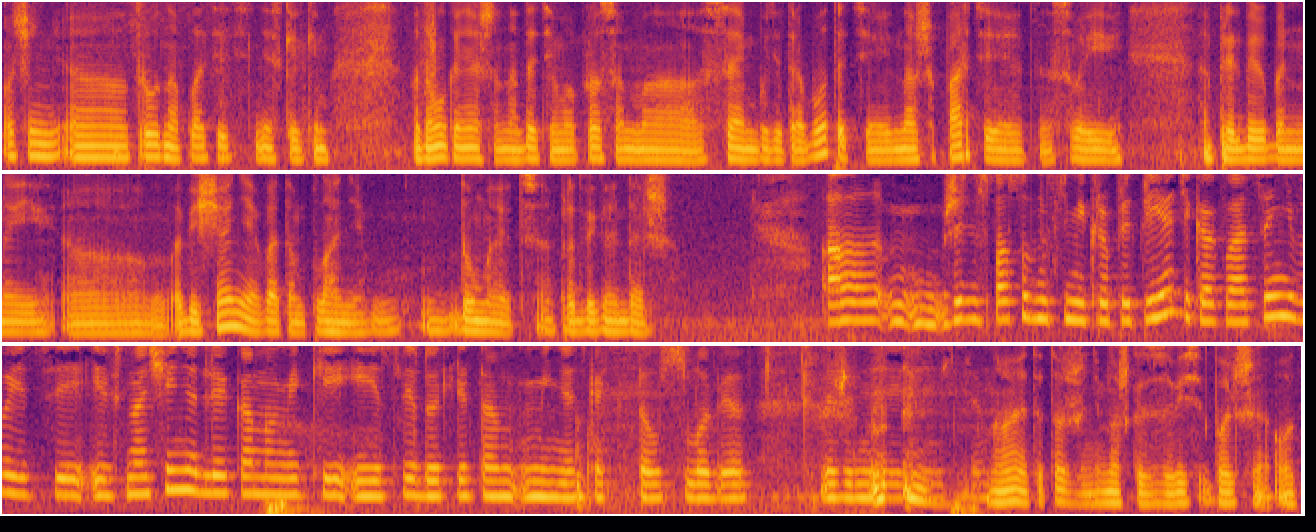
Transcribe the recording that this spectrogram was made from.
очень э, трудно оплатить нескольким. Потому, конечно, над этим вопросом э, Сейм будет работать, и наша партия свои предвыборные э, обещания в этом плане думает продвигать дальше. А жизнеспособности микропредприятий, как вы оцениваете их значение для экономики и следует ли там менять какие-то условия для жизнедеятельности? Ну, это тоже немножко зависит больше от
